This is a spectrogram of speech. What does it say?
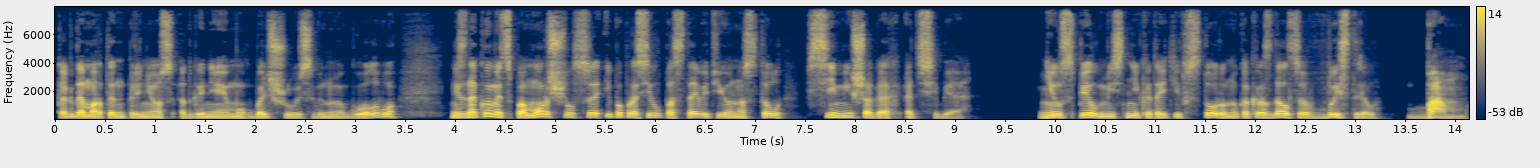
Когда Мартен принес, отгоняя мух, большую свиную голову, незнакомец поморщился и попросил поставить ее на стол в семи шагах от себя. Не успел мясник отойти в сторону, как раздался выстрел. Бам!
